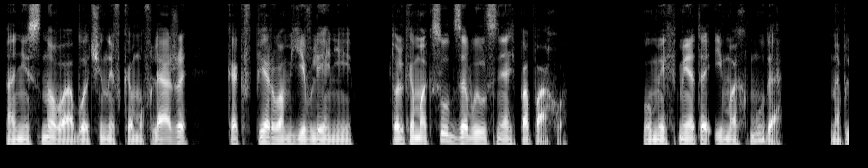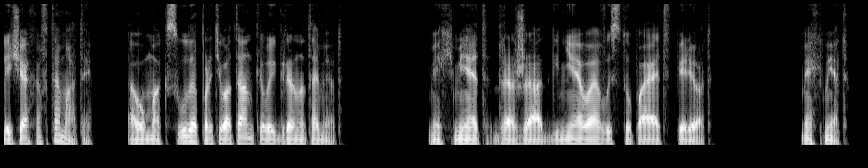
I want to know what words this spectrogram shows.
Они снова облачены в камуфляже, как в первом явлении, только Максуд забыл снять папаху. У Мехмета и Махмуда на плечах автоматы, а у Максуда противотанковый гранатомет. Мехмед, дрожа от гнева, выступает вперед. Мехмед.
